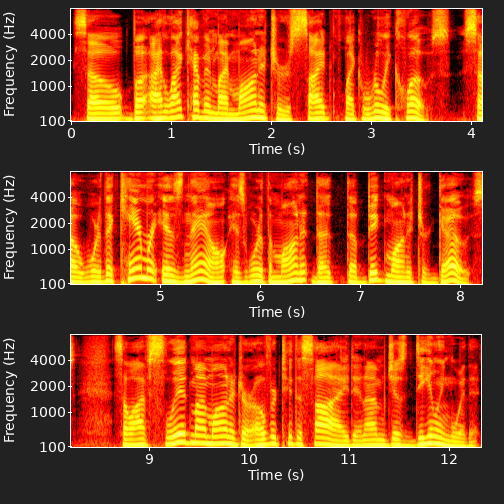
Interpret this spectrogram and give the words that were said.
so, but I like having my monitors side like really close. So where the camera is now is where the mon the, the big monitor goes. So I've slid my monitor over to the side and I'm just dealing with it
